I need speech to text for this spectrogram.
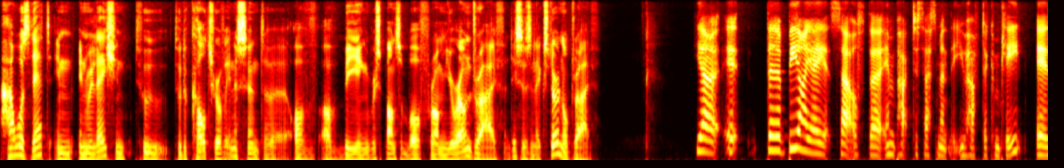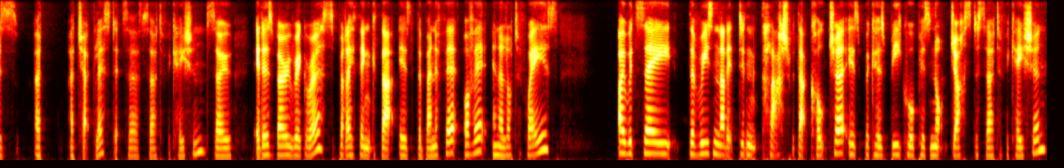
how was that in, in relation to, to the culture of innocent uh, of of being responsible from your own drive and this is an external drive Yeah, it the BIA itself, the impact assessment that you have to complete is a, a checklist. It's a certification. So it is very rigorous, but I think that is the benefit of it in a lot of ways. I would say the reason that it didn't clash with that culture is because B Corp is not just a certification,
